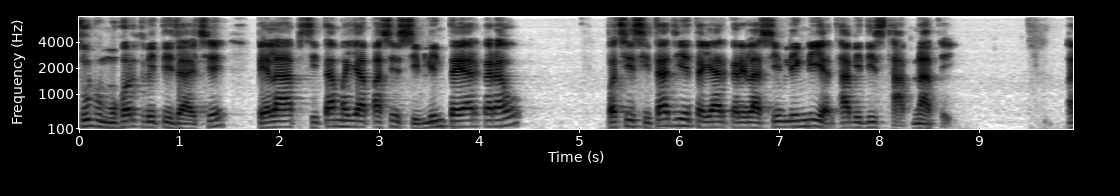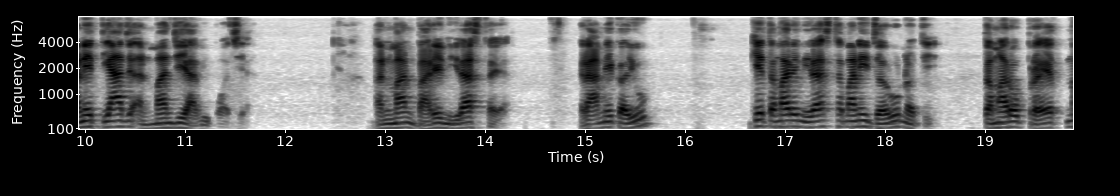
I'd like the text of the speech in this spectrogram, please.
શુભ મુહૂર્ત વીતી જાય છે. પહેલાં આપ સીતામૈયા પાસે શિવલિંગ તૈયાર કરાવો. પછી સીતાજીએ તૈયાર કરેલા શિવલિંગની યથાવિધિ સ્થાપના થઈ. અને ત્યાં જ હનુમાનજી આવી પહોંચ્યા. હનુમાન ભારે નિરાશ થયા. રામે કહ્યું કે તમારે નિરાશ થવાની જરૂર નથી. તમારો પ્રયત્ન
